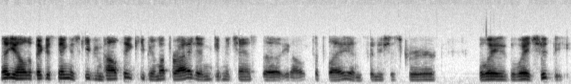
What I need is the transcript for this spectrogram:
but, you know, the biggest thing is keep him healthy, keep him upright, and give him a chance to, you know, to play and finish his career the way the way it should be.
